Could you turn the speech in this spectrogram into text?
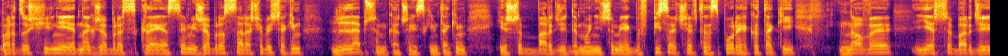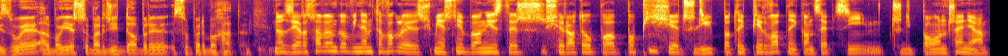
bardzo silnie jednak Ziobro skleja z tym i Ziobro stara się być takim lepszym Kaczyńskim, takim jeszcze bardziej demonicznym, jakby wpisać się w ten spór jako taki nowy, jeszcze bardziej zły albo jeszcze bardziej dobry superbohater. No z Jarosławem Gowinem to w ogóle jest śmiesznie, bo on jest też sierotą po, po PiSie, czyli po tej pierwotnej koncepcji, czyli połączenia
